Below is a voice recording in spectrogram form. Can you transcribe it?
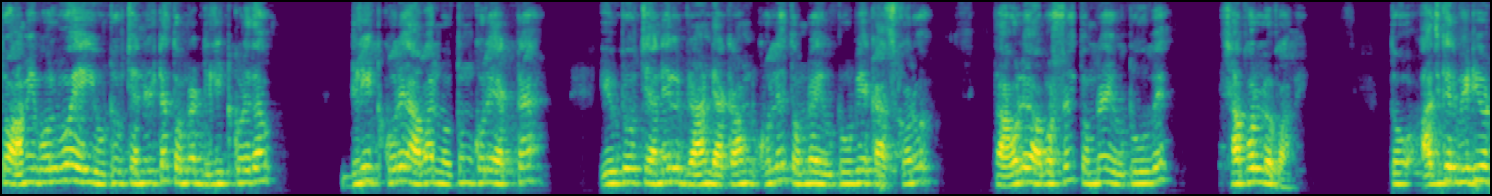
তো আমি বলব, এই ইউটিউব চ্যানেলটা তোমরা ডিলিট করে দাও। ডিলিট করে আবার নতুন করে একটা ইউটিউব চ্যানেল ব্র্যান্ড অ্যাকাউন্ট খুলে তোমরা ইউটিউবে কাজ করো, তাহলে অবশ্যই তোমরা ইউটিউবে সাফল্য পাবে। তো আজকের ভিডিওর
